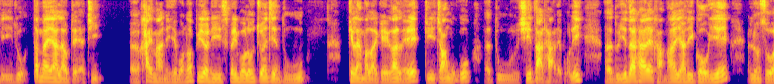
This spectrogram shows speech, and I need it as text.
ပြီလို့သတ်မှတ်ရလောက်တဲ့အထိအဲခိုင်မာနေရပေါ့နော်ပြီးတော့ဒီစပိန်ဘောလုံးကျွမ်းကျင်သူ ကလန်ဘာလာကေကလည်းဒီအကြောင်းကိုအဲသူရေးသားထားတယ်ပေါ့လေအဲသူရေးသားထားတဲ့အခါမှာယာဒီကိုရင်အလွန်ဆိုက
